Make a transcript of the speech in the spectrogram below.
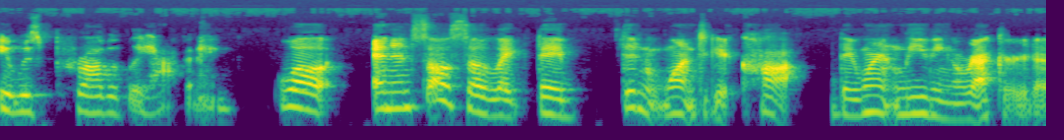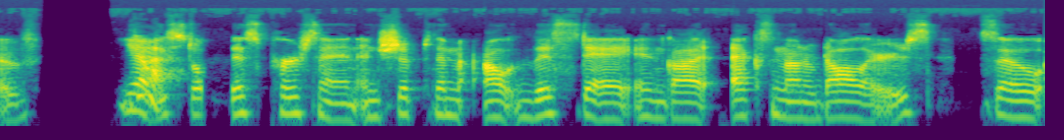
it was probably happening. Well, and it's also like they didn't want to get caught. They weren't leaving a record of, yeah, Yeah. we stole this person and shipped them out this day and got X amount of dollars. So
